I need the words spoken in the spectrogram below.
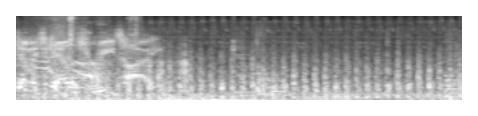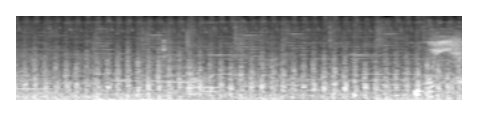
Those gals retie. We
